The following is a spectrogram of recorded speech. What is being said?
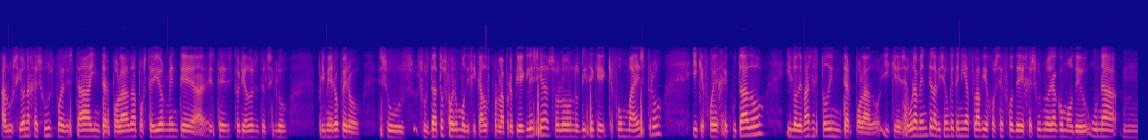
alusión a Jesús pues está interpolada posteriormente a este historiador es del siglo I, pero sus, sus datos fueron modificados por la propia Iglesia, solo nos dice que, que fue un maestro y que fue ejecutado y lo demás es todo interpolado y que seguramente la visión que tenía Flavio Josefo de Jesús no era como de una mm,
